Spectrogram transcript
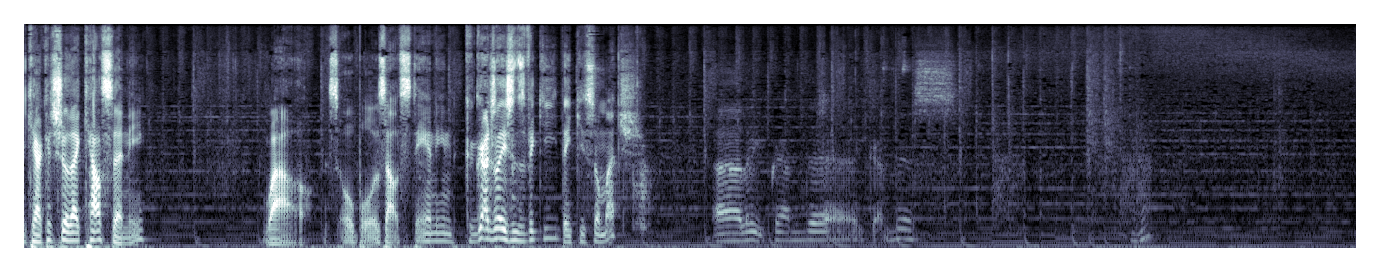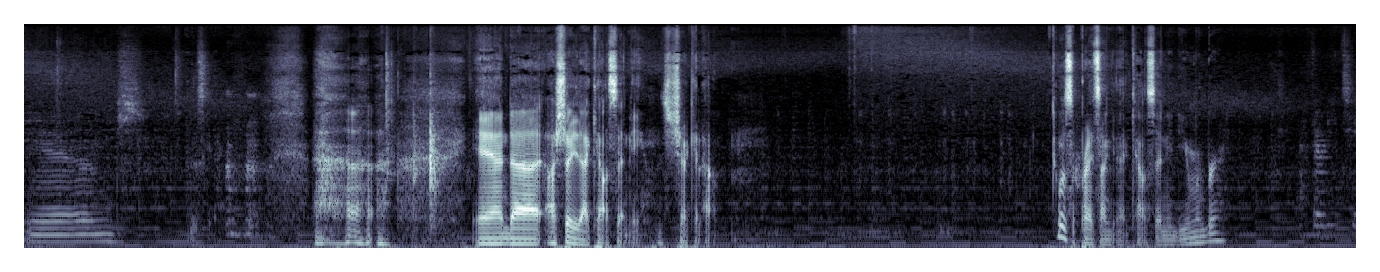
Okay, I can show that chalcedony. Wow, this opal is outstanding. Congratulations, Vicky. Thank you so much. Uh, let me grab the grab this. Uh-huh. And this guy. and uh, I'll show you that chalcedony. Let's check it out. What was the price on that chalcedony? Do you remember? 32.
